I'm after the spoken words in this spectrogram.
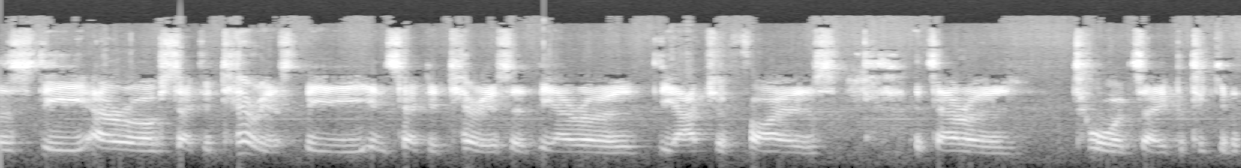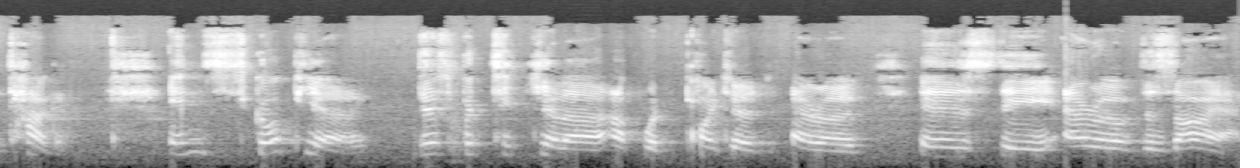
as the arrow of Sagittarius. The in Sagittarius, the arrow, the archer fires its arrow towards a particular target. In Scorpio, this particular upward pointed arrow is the arrow of desire,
